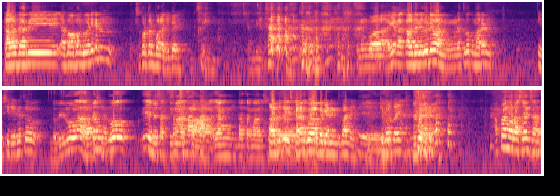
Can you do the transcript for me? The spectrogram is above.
kalau dari abang-abang dua ini kan supporter bola juga nih Yang beda. seneng bola iya ka- kalau dari lu Dewan ngeliat lu kemarin insidennya tuh Dari lo lah, kan apa? lo ini saksi, Saksi mata, mata. yang datang langsung. ah berarti sekarang gua bagian yang ditanya Iya. coba lu tanya Apa yang lo rasain saat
